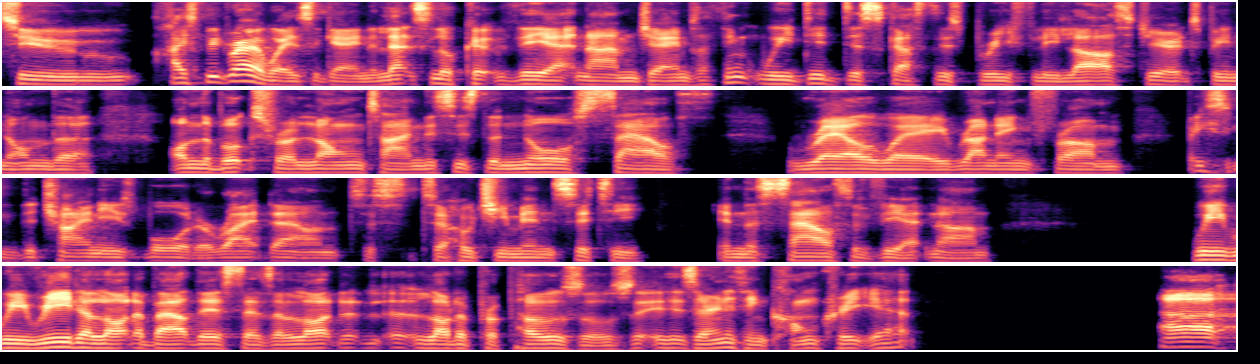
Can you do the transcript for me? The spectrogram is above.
to high speed railways again, and let's look at Vietnam, James. I think we did discuss this briefly last year. It's been on the on the books for a long time. This is the north south railway running from basically the Chinese border right down to, to Ho Chi Minh City in the south of Vietnam we we read a lot about this. There's a lot a lot of proposals. Is there anything concrete yet? Uh,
